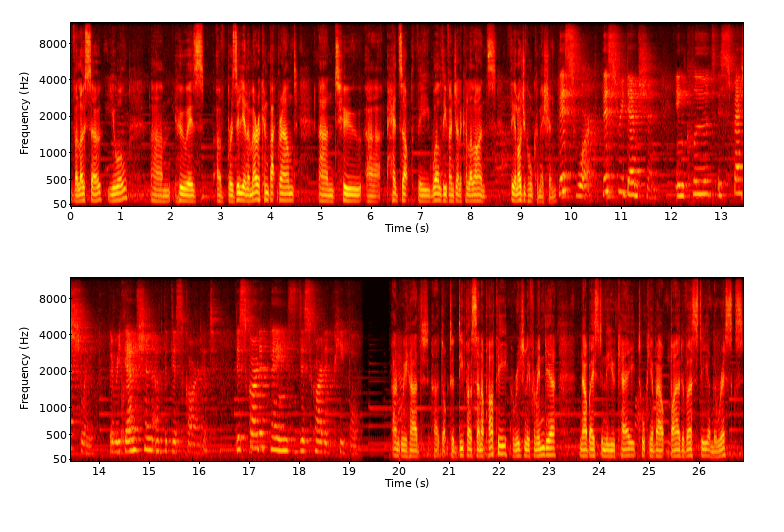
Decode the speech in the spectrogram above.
Veloso Ewell, um, who is of Brazilian American background and who uh, heads up the World Evangelical Alliance Theological Commission. This work, this redemption, includes especially the redemption of the discarded. Discarded things, discarded people. And we had uh, Dr. Deepa Senapati, originally from India, now based in the UK, talking about biodiversity and the risks.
